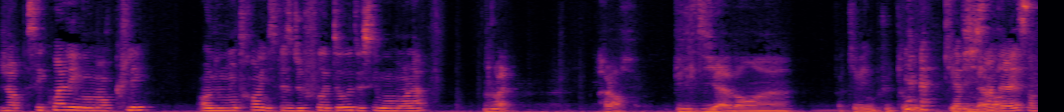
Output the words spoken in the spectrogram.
genre, c'est quoi les moments clés en nous montrant une espèce de photo de ces moments-là? Ouais. Alors, Bildy avant. euh, enfin, Kevin plutôt. Kevin avant, intéressant.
